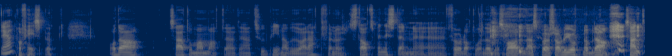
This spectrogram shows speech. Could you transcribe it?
Ja. på Facebook. Og da sa jeg til mamma at jeg, jeg tror pinadø du har rett, for når statsministeren eh, føler at hun er nødt til å svare når jeg spør, så har du gjort noe bra. Sant?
